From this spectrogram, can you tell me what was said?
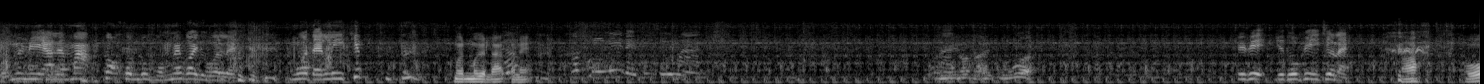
ผมไม่มีอะไรมาก เพราะคนดูผมไม่ค่อยดูกันเลย มัวแต่รีคลิป มืดมืดๆแล้วตอนนี้ก็พรุ่งนี้เด็กซื้อมามีรถหลายตัวพี่พี่ยูทูบพี่ชื่ออะไรอ๋อ โอ้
